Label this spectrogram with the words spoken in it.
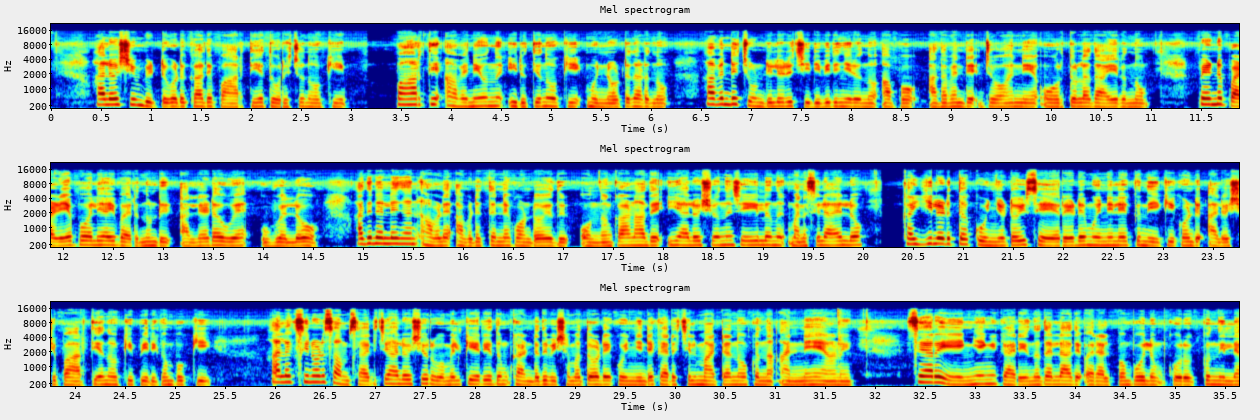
അലോഷ്യം വിട്ടുകൊടുക്കാതെ പാർത്തിയെ തുറച്ചു നോക്കി. പാർത്തി അവനെ ഒന്ന് ഇരുത്തി നോക്കി മുന്നോട്ട് നടന്നു. അവന്റെ ചുണ്ടിലൊരു ചിരി വിരിഞ്ഞിരുന്നു. അപ്പോൾ അതവന്റെ ജോഅന്നെ ഓർത്തുള്ളതായിരുന്നു. പെണ്ണ് പഴയ പോലെയായി വരുന്നുണ്ട്. അല്ലേടാ ഉവ്വേ? അതിനല്ലേ ഞാൻ അവളെ അവിടെ തന്നെ കൊണ്ടുപോയത്? ഒന്നും കാണാതെ ഈ ആലോചിയൊന്നും ചെയ്യില്ലെന്ന് മനസ്സിലായല്ലോ? കയ്യിലെടുത്ത കുഞ്ഞു ടോയ് സേറയുടെ മുന്നിലേക്ക് നീക്കിക്കൊണ്ട് അലോഷി പാർത്തിയെ നോക്കി പിരികം പൊക്കി. അലക്സിനോട് സംസാരിച്ച് ആലോഷി റൂമിൽ കയറിയതും കണ്ടത് വിഷമത്തോടെ കുഞ്ഞിന്റെ കരച്ചിൽ മാറ്റാൻ നോക്കുന്ന അന്നയാണ് സേറെ ഏങ്ങിയങ്ങി കരയുന്നതല്ലാതെ ഒരല്പം പോലും കുറുക്കുന്നില്ല.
